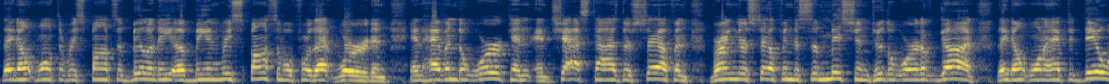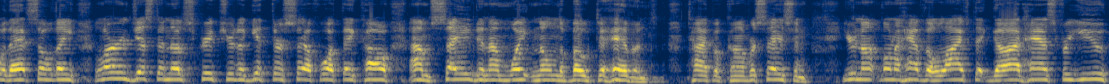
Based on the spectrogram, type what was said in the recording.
They don't want the responsibility of being responsible for that word and, and having to work and, and chastise themselves and bring themselves into submission to the word of God. They don't want to have to deal with that, so they learn just enough scripture to get themselves what they call I'm saved and I'm waiting on the boat to heaven type of conversation. You're not going to have the life that God has for you.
